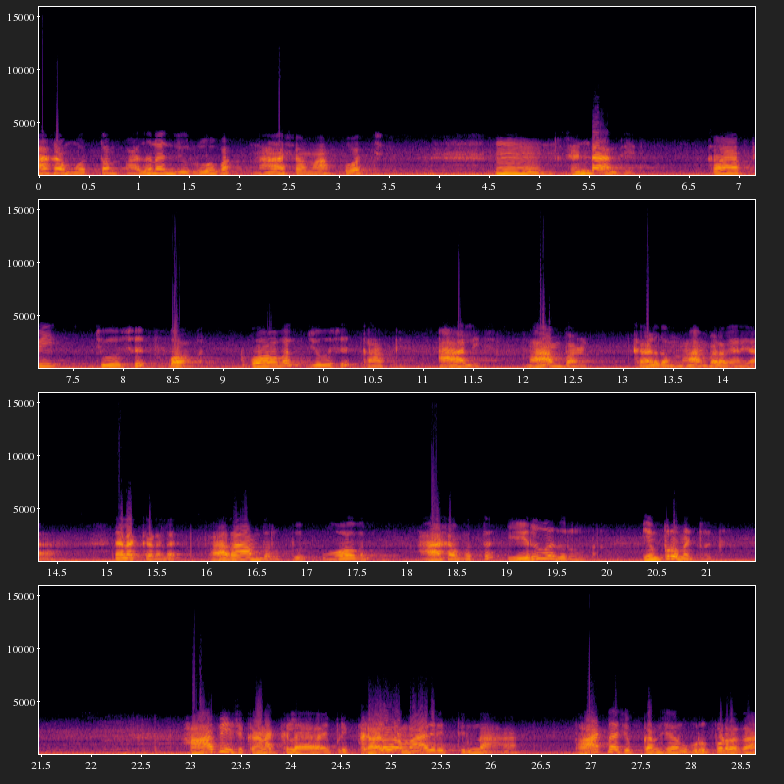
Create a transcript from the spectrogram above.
ஆக மொத்தம் பதினஞ்சு ரூபாய் நாசமா போச்சு. ரெண்டாம் தேதி coffee juice Oval. Oval juice coffee Horlicks மாம்பழம். கழுத மாம்பழம் வேறையா? நிலக்கடலை பாதாம் பருப்பு ஓவல். ஆக மொத்தம் இருபது ரூபாய். இம்ப்ரூவ்மெண்ட் இருக்கு. ஆபீஸ் கணக்குல இப்படி கழுவ மாதிரி தின்னா பார்ட்னர்ஷிப் கன்சர்ன் உருப்படுறதா?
